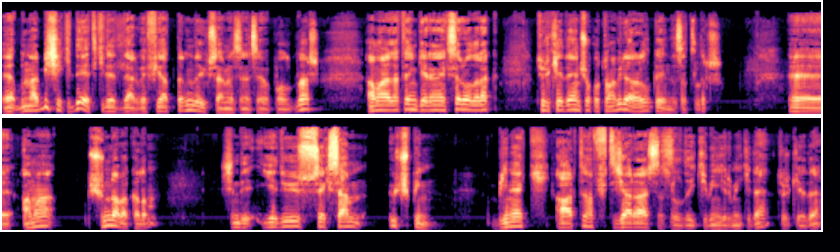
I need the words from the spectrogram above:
E, bunlar bir şekilde etkilediler ve fiyatların da yükselmesine sebep oldular. Ama zaten geleneksel olarak Türkiye'de en çok otomobil Aralık ayında satılır. E, ama şunu da bakalım. Şimdi 783 bin binek artı hafif ticari araç satıldı 2022'de Türkiye'de.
